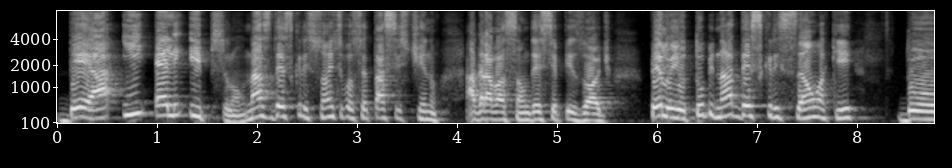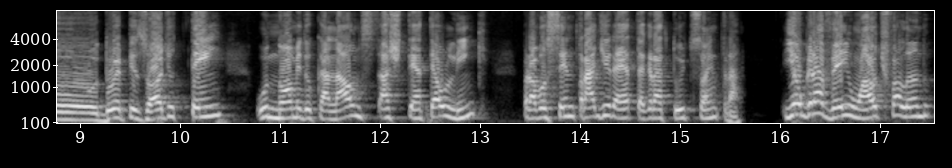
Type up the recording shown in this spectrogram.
D-A-I-L-Y. Nas descrições, se você está assistindo a gravação desse episódio pelo YouTube, na descrição aqui do, do episódio tem o nome do canal, acho que tem até o link para você entrar direto, é gratuito, só entrar. E eu gravei um áudio falando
